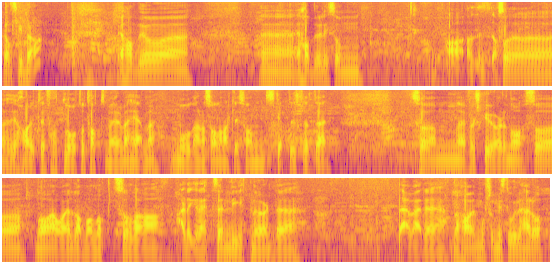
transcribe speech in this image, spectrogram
ganske bra. Jeg hadde jo uh, Jeg hadde jo liksom ja, altså, jeg har jo ikke fått lov til å tatovere meg hjemme. Moderen og sånn har vært litt sånn skeptisk til dette her. Så når jeg først skulle gjøre det nå, så nå var jeg gammel nok, så da er det greit. En liten ørn, det, det er bare Det har en morsom historie her òg.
